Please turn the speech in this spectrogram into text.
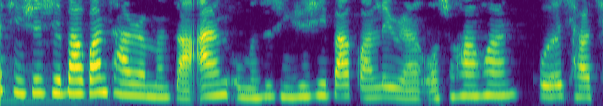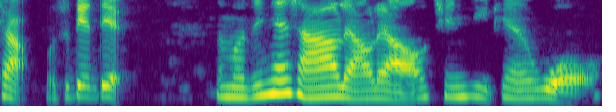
位情绪细胞观察人们，早安！我们是情绪细胞管理人，我是欢欢，我是巧巧，我是电电。那么今天想要聊聊前几天我，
